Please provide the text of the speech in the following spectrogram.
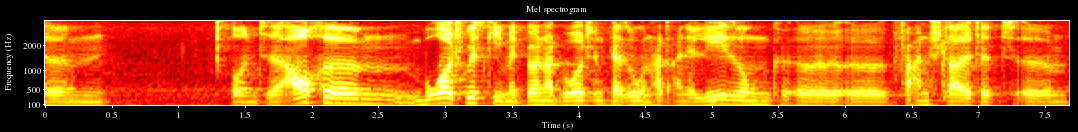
Ähm, und äh, auch ähm, Walsh Whisky mit Bernard Walsh in Person hat eine Lesung äh, äh veranstaltet. Ähm,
